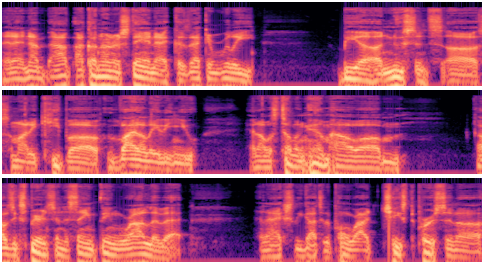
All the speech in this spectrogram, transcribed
and, and I, I, can understand that because that can really be a, a nuisance. Uh, somebody keep uh, violating you, and I was telling him how um, I was experiencing the same thing where I live at, and I actually got to the point where I chased the person, uh,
